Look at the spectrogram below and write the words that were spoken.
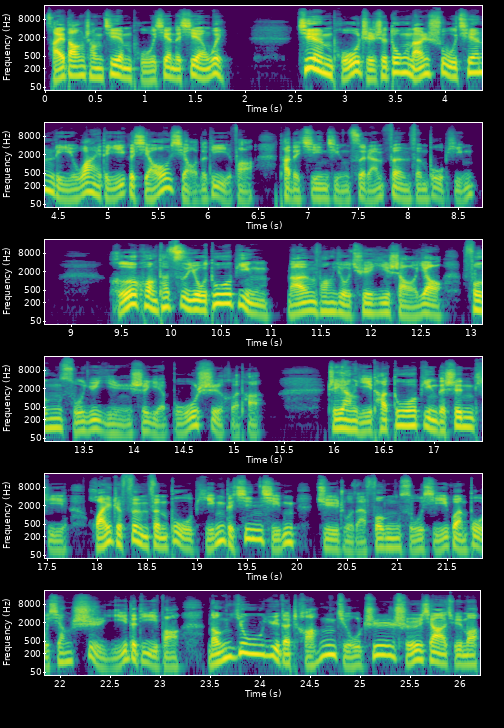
才当上建浦县的县尉。剑浦只是东南数千里外的一个小小的地方，他的心情自然愤愤不平。何况他自幼多病，南方又缺医少药，风俗与饮食也不适合他。这样，以他多病的身体，怀着愤愤不平的心情，居住在风俗习惯不相适宜的地方，能忧郁的长久支持下去吗？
